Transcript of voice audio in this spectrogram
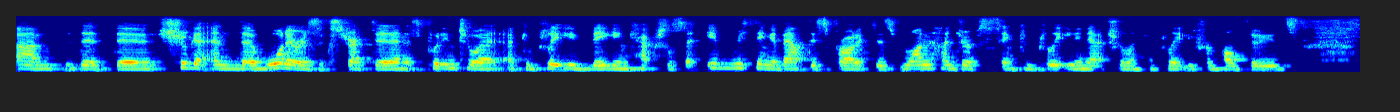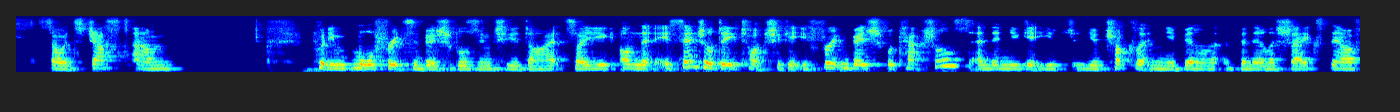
Um, the, the sugar and the water is extracted and it's put into a, a, completely vegan capsule. So everything about this product is 100% completely natural and completely from whole foods. So it's just um, putting more fruits and vegetables into your diet. So you on the essential detox, you get your fruit and vegetable capsules, and then you get your, your chocolate and your vanilla shakes. Now, if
